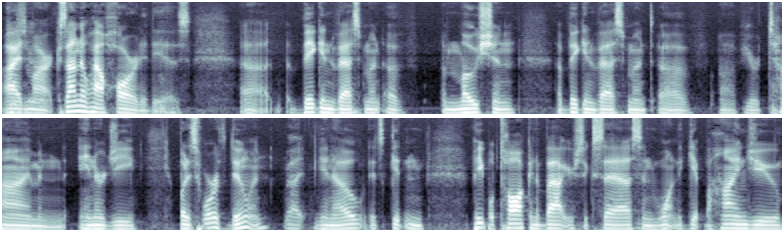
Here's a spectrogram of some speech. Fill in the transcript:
I admire it because I know how hard it is. Uh, a big investment of emotion, a big investment of of your time and energy, but it's worth doing. Right. You know, it's getting people talking about your success and wanting to get behind you,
